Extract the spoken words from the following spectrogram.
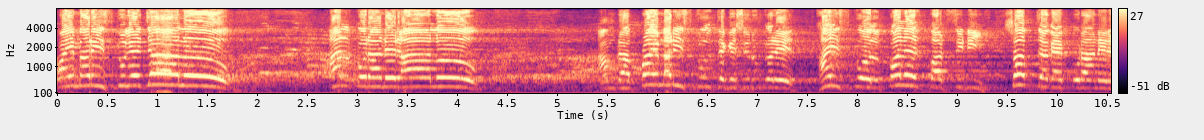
প্রাইমারি স্কুলে আলো। আল কোরআনের আলো। আমরা প্রাইমারি স্কুল থেকে শুরু করে হাই স্কুল কলেজ ভার্সিটি সব জায়গায় কোরআনের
